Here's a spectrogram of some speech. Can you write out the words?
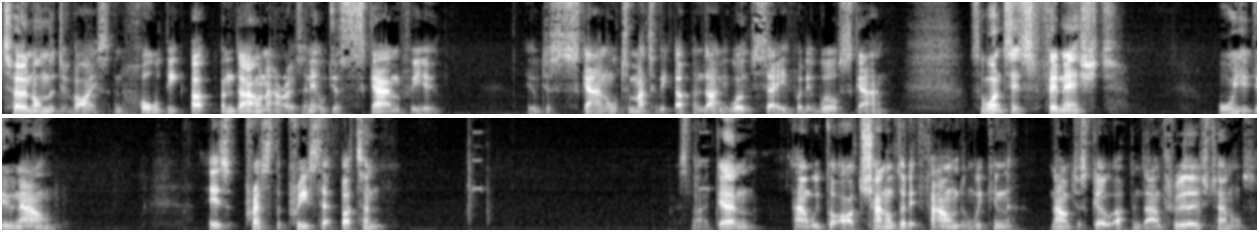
turn on the device and hold the up and down arrows and it will just scan for you. It will just scan automatically up and down. It won't save, but it will scan. So once it's finished, all you do now is press the preset button. Press that again. And we've got our channels that it found and we can now just go up and down through those channels.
